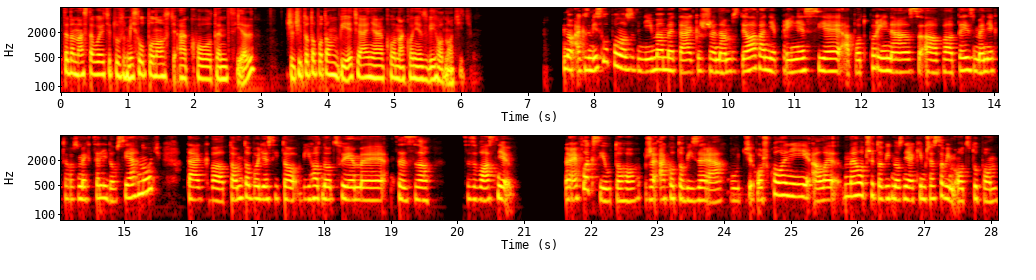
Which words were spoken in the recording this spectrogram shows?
teda nastavujete tú zmysluplnosť ako ten cieľ, že či toto potom viete aj nejako nakoniec vyhodnotiť. No ak zmysluplnosť vnímame tak, že nám vzdelávanie prinesie a podporí nás v tej zmene, ktorú sme chceli dosiahnuť, tak v tomto bode si to vyhodnocujeme cez, cez vlastne reflexiu toho, že ako to vyzerá, buď po školení, ale najlepšie to vidno s nejakým časovým odstupom,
